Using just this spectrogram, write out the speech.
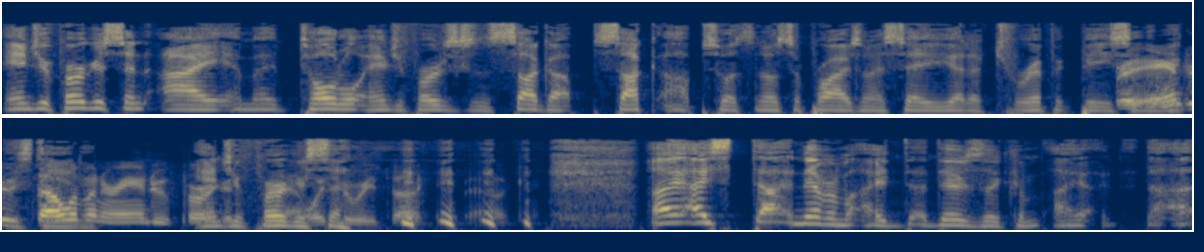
Andrew Ferguson, I am a total Andrew Ferguson suck up, suck up. So it's no surprise when I say you had a terrific piece. Andrew Sullivan or Andrew Ferguson? Andrew Ferguson. Now, are we talking about? Okay. I, I st- never mind. There's a. I, uh,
